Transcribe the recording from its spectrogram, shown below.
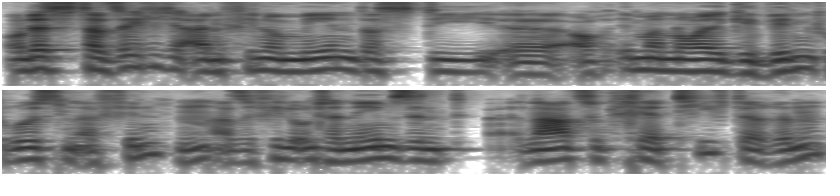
und es ist tatsächlich ein Phänomen, dass die äh, auch immer neue Gewinngrößen erfinden. Also viele Unternehmen sind nahezu kreativ darin,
